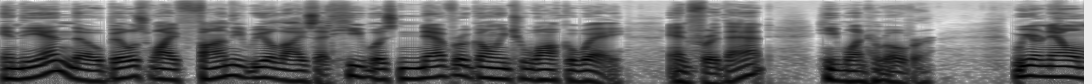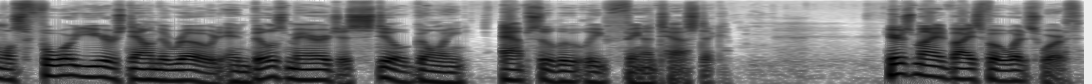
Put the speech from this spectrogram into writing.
In the end, though, Bill's wife finally realized that he was never going to walk away, and for that, he won her over. We are now almost four years down the road, and Bill's marriage is still going absolutely fantastic. Here's my advice for what it's worth.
